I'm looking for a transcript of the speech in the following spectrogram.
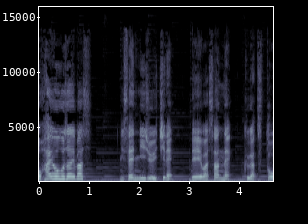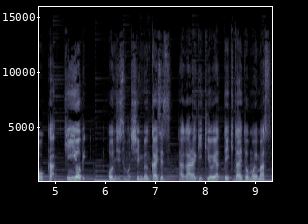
おはようございます。2021年、令和3年9月10日金曜日、本日も新聞解説、ながら聞きをやっていきたいと思います。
